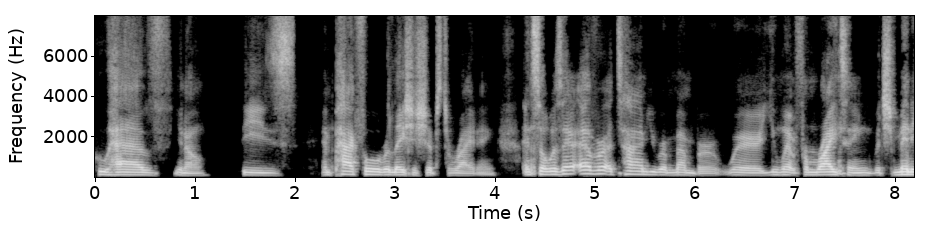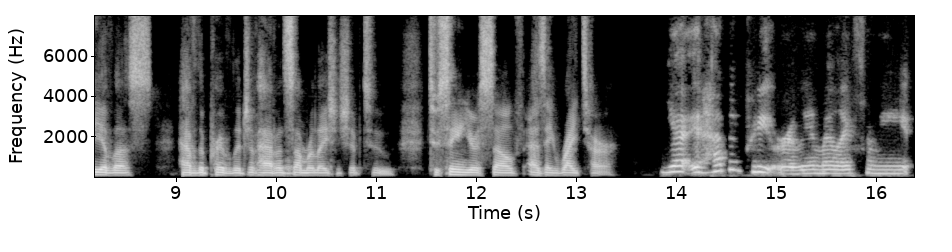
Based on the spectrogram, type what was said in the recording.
who have you know these impactful relationships to writing. And so, was there ever a time you remember where you went from writing, which many of us have the privilege of having some relationship to, to seeing yourself as a writer? Yeah, it happened pretty early in my life for me.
